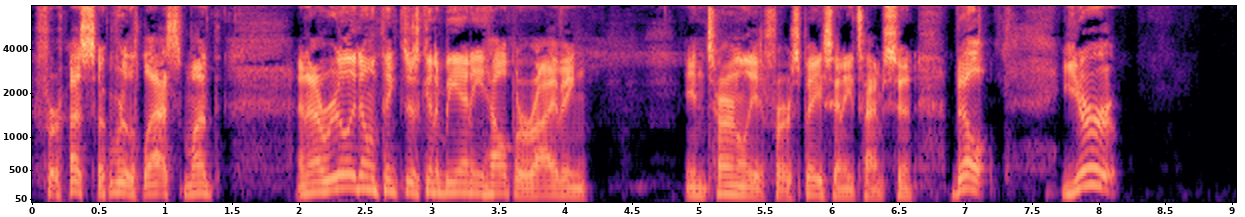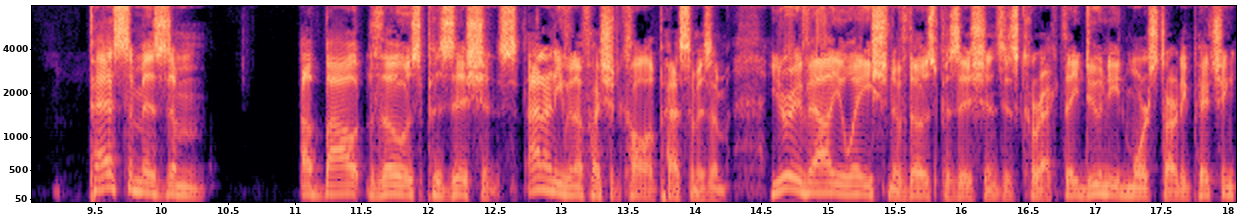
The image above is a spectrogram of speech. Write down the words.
for us over the last month. And I really don't think there's going to be any help arriving internally at first base anytime soon. Bill, your pessimism about those positions, I don't even know if I should call it pessimism. Your evaluation of those positions is correct. They do need more starting pitching.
